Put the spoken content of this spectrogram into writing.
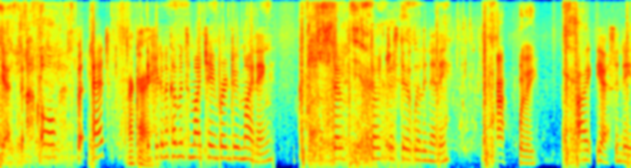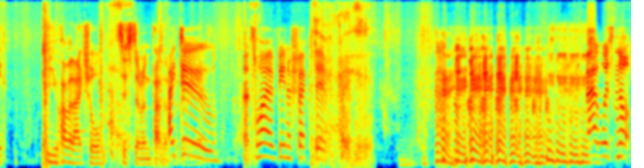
Yeah. Oh, but Ed, Okay. if you're gonna come into my chamber and do mining, don't don't just do it willy nilly. Ah, Willy. I yes, indeed. You have an actual system and pattern. I do. That's why I've been effective. That was not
